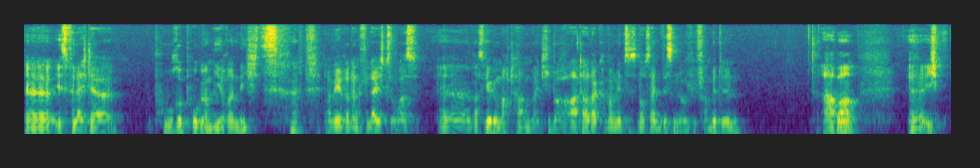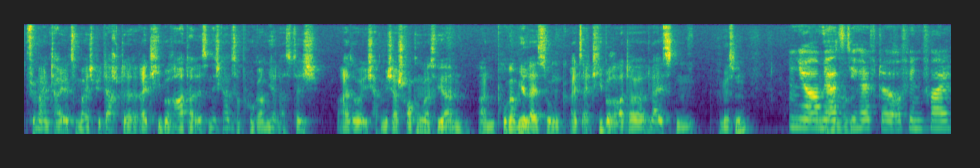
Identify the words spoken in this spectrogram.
äh, ist vielleicht der pure Programmierer nichts. Da wäre dann vielleicht sowas, äh, was wir gemacht haben, IT-Berater, da kann man wenigstens noch sein Wissen irgendwie vermitteln. Aber äh, ich für meinen Teil zum Beispiel dachte, IT-Berater ist nicht ganz so programmierlastig. Also ich habe mich erschrocken, was wir an, an Programmierleistung als IT-Berater leisten müssen. Ja, mehr äh, als die Hälfte auf jeden Fall.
